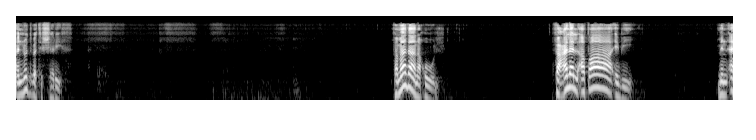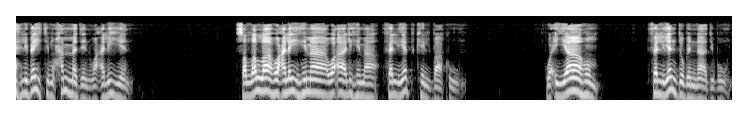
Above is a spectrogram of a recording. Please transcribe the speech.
الندبة الشريف. فماذا نقول؟ فعلى الأطائب من أهل بيت محمد وعلي صلى الله عليهما وآلهما فليبكي الباكون وإياهم فليندب النادبون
